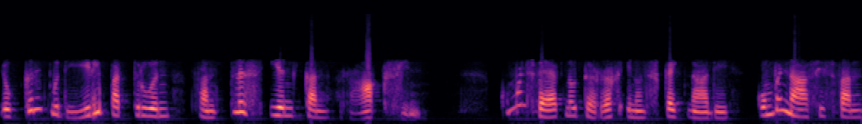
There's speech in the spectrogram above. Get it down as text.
Jou kind moet hierdie patroon van +1 kan raak sien. Kom ons werk nou terug en ons kyk na die kombinasies van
